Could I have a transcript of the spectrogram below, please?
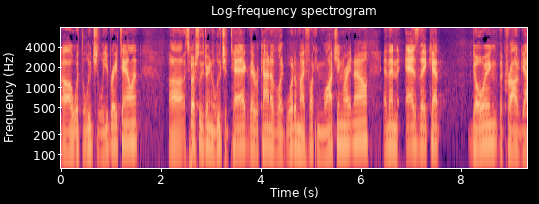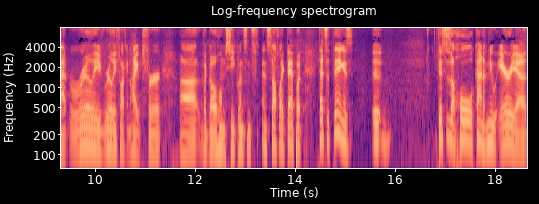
uh, with the lucha libre talent uh, especially during the lucha tag. They were kind of like what am I fucking watching right now? And then as they kept going the crowd got really really fucking hyped for uh, the go home sequence and, and stuff like that. But that's the thing is uh, this is a whole kind of new area.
